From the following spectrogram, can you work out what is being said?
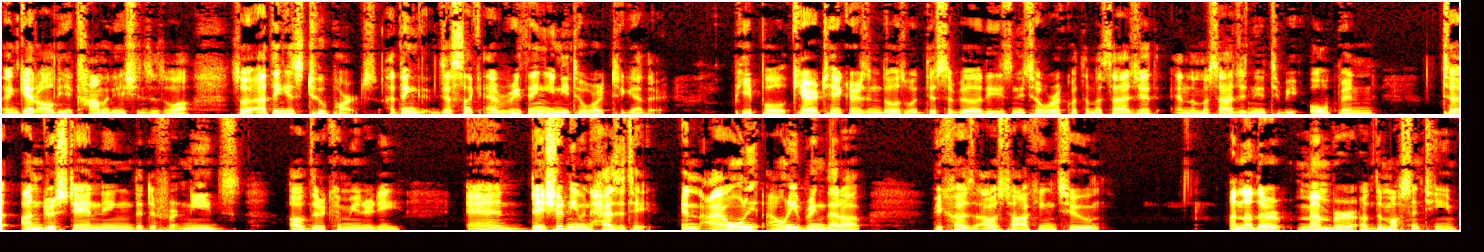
and get all the accommodations as well. So I think it's two parts. I think just like everything, you need to work together. People, caretakers, and those with disabilities need to work with the masajid, and the masajid need to be open to understanding the different needs of their community, and they shouldn't even hesitate. And I only I only bring that up because I was talking to another member of the Muhsen team,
